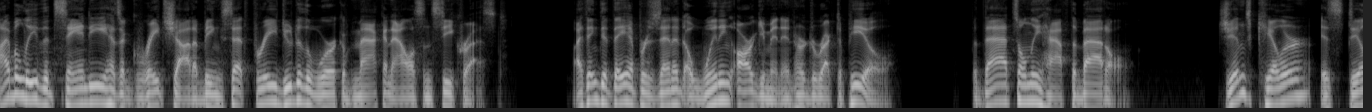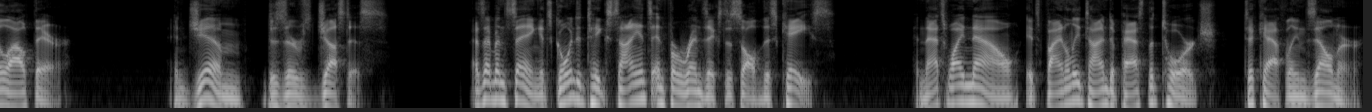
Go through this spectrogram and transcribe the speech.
I believe that Sandy has a great shot of being set free due to the work of Mac and Allison Secrest. I think that they have presented a winning argument in her direct appeal. But that's only half the battle. Jim's killer is still out there. And Jim deserves justice. As I've been saying, it's going to take science and forensics to solve this case. And that's why now it's finally time to pass the torch to Kathleen Zellner.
